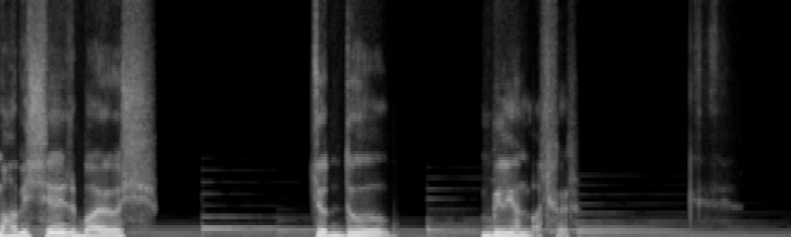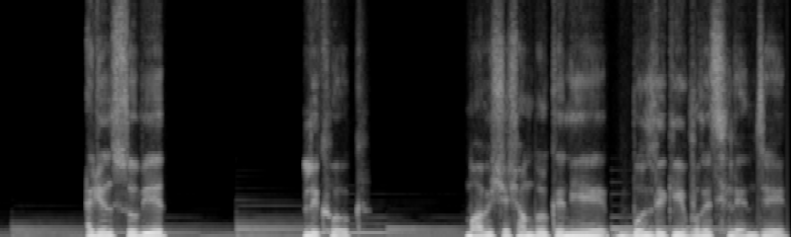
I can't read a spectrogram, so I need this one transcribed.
মহাবিশ্বের বয়স চোদ্দ বিলিয়ন বছর। একজন সোভিয়েত লেখক মহাবিশ্ব সম্পর্কে নিয়ে বলতে গিয়ে বলেছিলেন যে,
